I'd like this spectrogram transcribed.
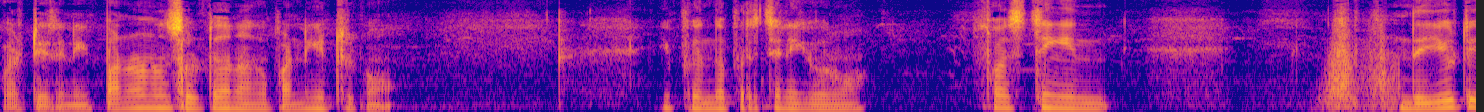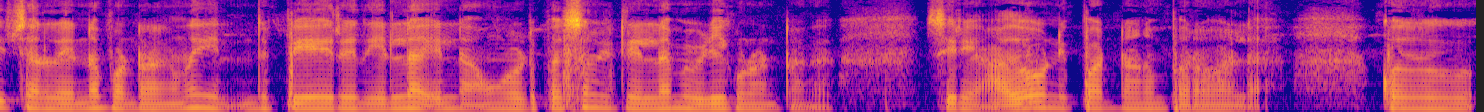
பட் இது நீ பண்ணணும்னு சொல்லிட்டு தான் நாங்கள் பண்ணிகிட்டு இருக்கோம். இப்போ இந்த பிரச்சனைக்கு வருவோம். ஃபர்ஸ்ட் திங் இந்த யூடியூப் சேனல் என்ன பண்ணுறாங்கன்னா இந்த பேர் இது எல்லாம் அவங்களோட பர்சனாலிட்டி எல்லாமே வெளியே கொண்டு வந்துட்டாங்க. சரி அதோ நிப்பாட்டினாலும் பரவாயில்ல. கொஞ்சம்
